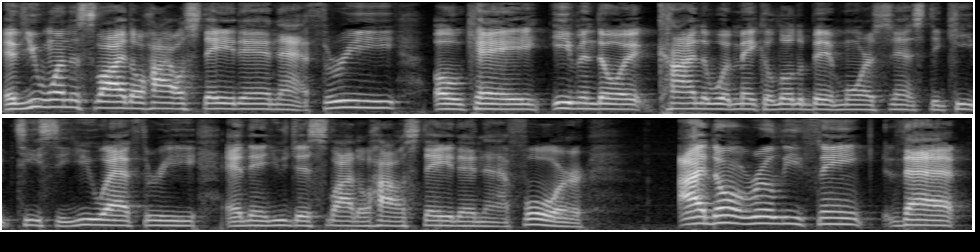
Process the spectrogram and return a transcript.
If you want to slide Ohio State in at three, okay, even though it kind of would make a little bit more sense to keep TCU at three and then you just slide Ohio State in at four. I don't really think that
